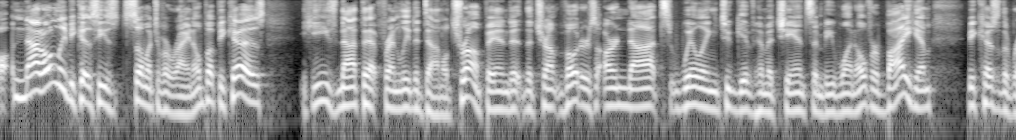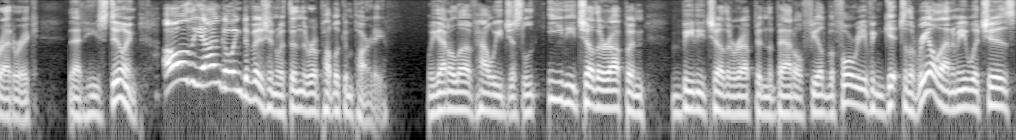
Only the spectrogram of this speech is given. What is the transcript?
uh, not only because he's so much of a rhino, but because he's not that friendly to Donald Trump, and the Trump voters are not willing to give him a chance and be won over by him because of the rhetoric that he's doing. All the ongoing division within the Republican Party. We got to love how we just eat each other up and beat each other up in the battlefield before we even get to the real enemy, which is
